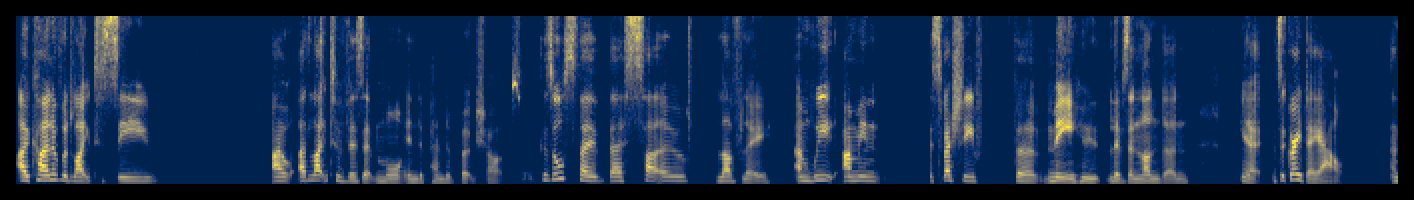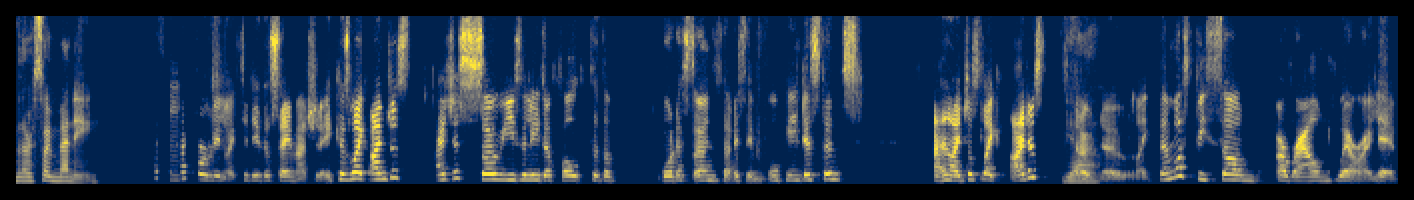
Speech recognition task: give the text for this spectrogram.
I kind of would like to see I, I'd like to visit more independent bookshops because also they're so lovely. And we I mean especially for me who lives in London you know it's a great day out and there are so many I probably like to do the same actually, because like I'm just I just so easily default to the Waterstones that is in walking distance, and I just like I just yeah don't know like there must be some around where I live.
